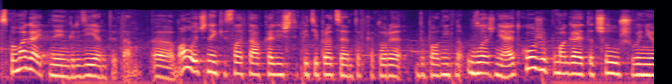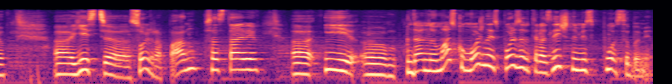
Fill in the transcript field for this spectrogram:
вспомогательные ингредиенты, там э, молочная кислота в количестве 5%, которая дополнительно увлажняет кожу, помогает отшелушиванию. Э, есть э, соль рапан в составе. И данную маску можно использовать различными способами.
